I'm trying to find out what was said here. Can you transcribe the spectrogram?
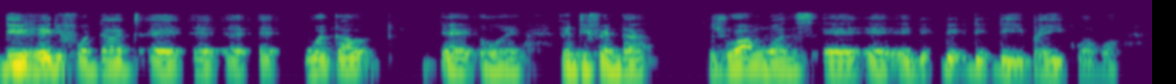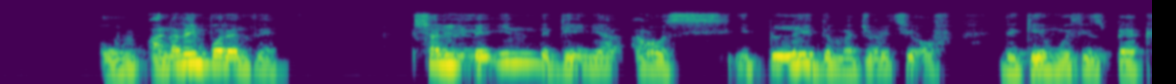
be ready for that uh, uh, uh, workout uh, or defender Uh, uh, they, they, they break. Another important thing, Shalulile in the game, yeah, Arrows, he played the majority of the game with his back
